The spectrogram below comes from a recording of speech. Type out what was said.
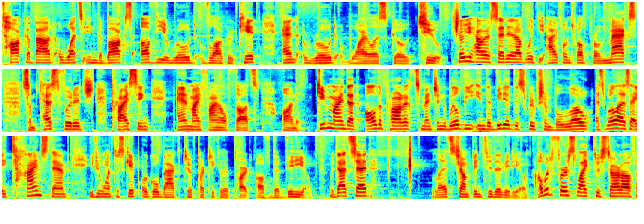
talk about what's in the box of the Rode Vlogger Kit and Rode Wireless Go 2. Show you how I set it up with the iPhone 12 Pro Max, some test footage, pricing, and my final thoughts on it. Keep in mind that all the products mentioned will be in the video description below, as well as a timestamp if you want to skip or go back to a particular part of the video. With that said, Let's jump into the video. I would first like to start off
